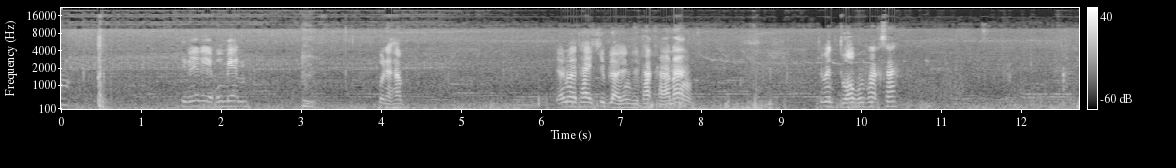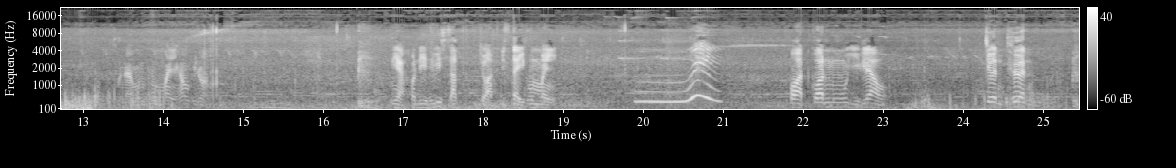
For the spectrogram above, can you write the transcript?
ม ที่ไหนเด้โบแมนพูดนะครับเดี๋ยวหน่อยถ่ายคลิปแล้วยังสิทักหานั่งจะเป็นตัวผมพักซะคุณน้ำมันคมใหม่เข้าพี่น้องเนี่ยพอดีที่วิสักจอดวิไตคมใหม่อุ้ยปอดก้อนหมูอีกแล้ว เจินเทินนี่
